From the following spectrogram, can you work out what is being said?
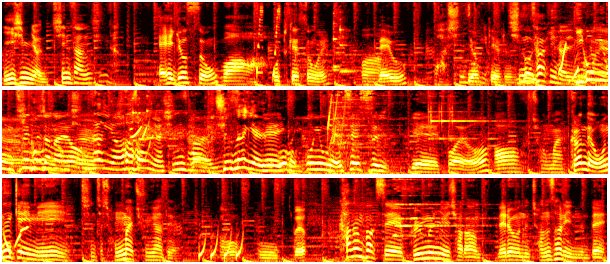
2020년 신상 애교송. 와. 와. 매우 와 부르는 신상이야. 2020 트렌드잖아요. 신상이요. 신상이야 신상. 신상이야 네, 이거. 2020 SS 예 좋아요. 아 정말. 그런데 오늘 게임이 진짜 정말 중요하대요. 어, 오, 왜요? 카논 박스에 불문율처럼 내려오는 전설이 있는데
